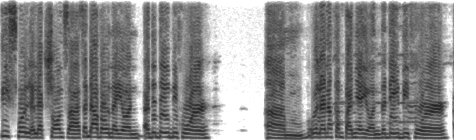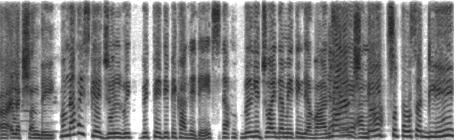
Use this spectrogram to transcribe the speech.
peaceful elections ah, sa Davao na yon ah, the day before um wala nang kampanya yon the day before ah, election day. Ma'am, naka-schedule with, with PDP candidates. Will you join the meeting, the advance? March ano? 8 supposedly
